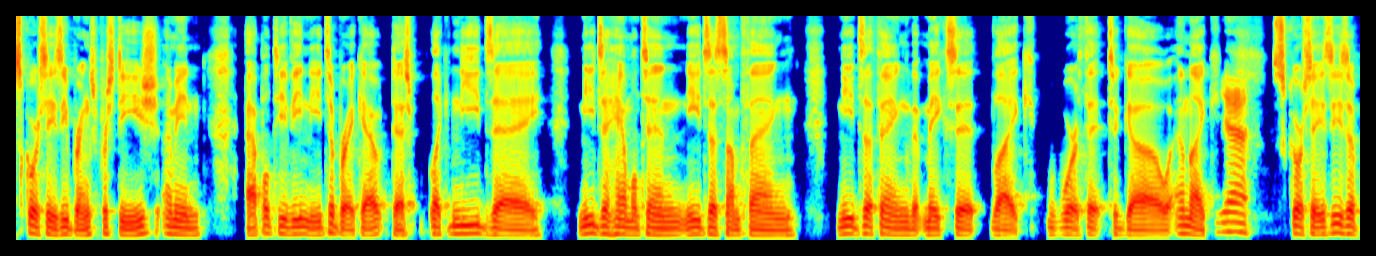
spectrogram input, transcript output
Scorsese brings prestige. I mean, Apple TV needs a breakout, des- like needs a needs a Hamilton, needs a something, needs a thing that makes it like worth it to go. And like Yeah. Scorsese's a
